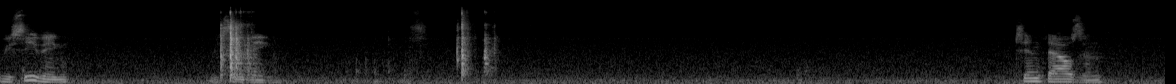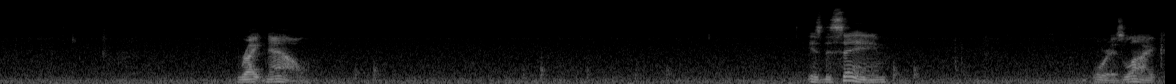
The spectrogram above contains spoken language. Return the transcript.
receiving receiving. Ten thousand right now. Is the same or is like.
